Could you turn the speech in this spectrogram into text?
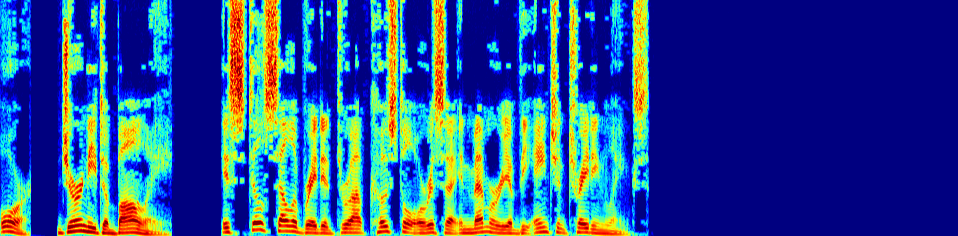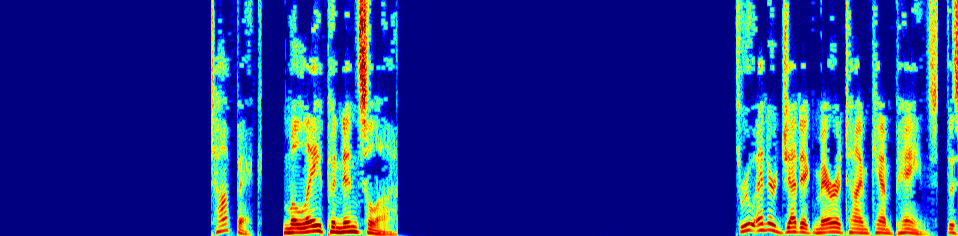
or Journey to Bali, is still celebrated throughout coastal Orissa in memory of the ancient trading links. Malay Peninsula Through energetic maritime campaigns, the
